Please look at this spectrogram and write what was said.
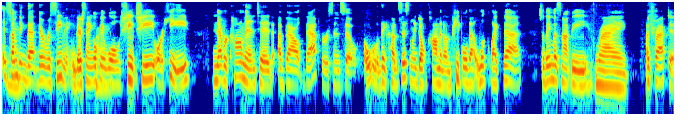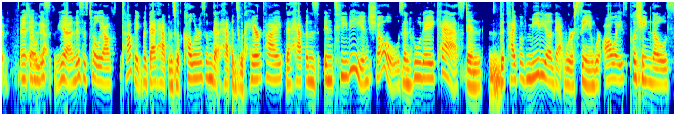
is right. something that they're receiving. They're saying, "Okay, right. well, she, she, or he." Never commented about that person. So, oh, they consistently don't comment on people that look like that. So they must not be right attractive. And, so, and this, yeah. yeah, and this is totally off topic, but that happens with colorism, that happens with hair type, that happens in TV and shows and who they cast and the type of media that we're seeing. We're always pushing those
